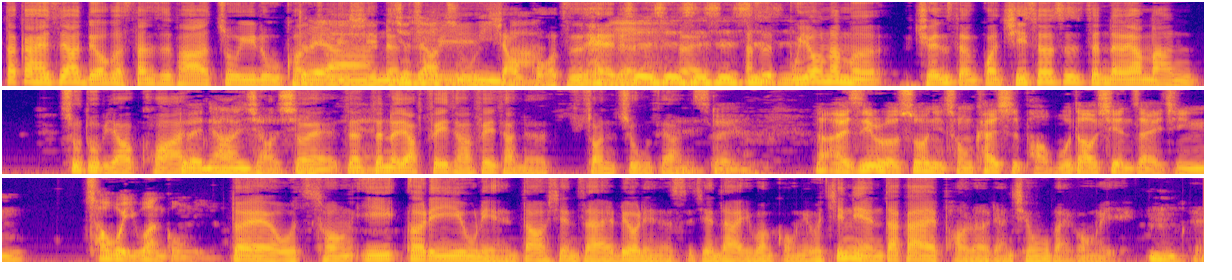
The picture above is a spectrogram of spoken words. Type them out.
大概还是要留个三十趴的注意路况，注意行人，你就是要注意小果之类的。是是是是是，但是不用那么全神贯。骑车是真的要蛮速度比较快，对，你要很小心。对，这真的要非常非常的专注这样子。对，那 IZERO 说你从开始跑步到现在已经。超过一万公里了。对，我从一二零一五年到现在六年的时间，大概一万公里。我今年大概跑了两千五百公里。嗯，对，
